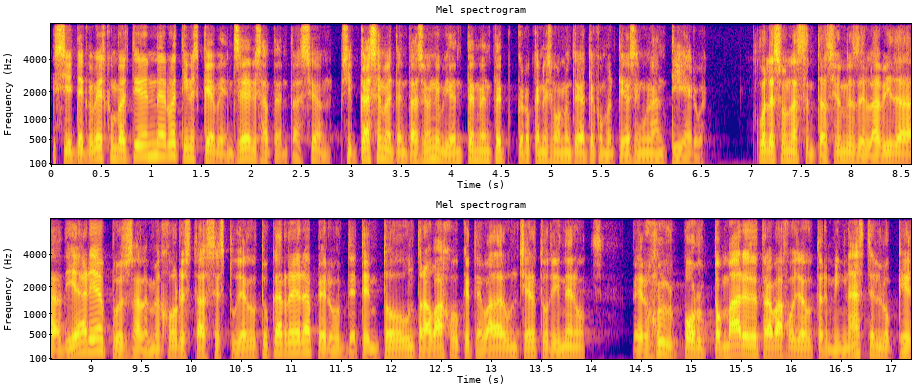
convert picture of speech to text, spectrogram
si te quieres convertir en héroe, tienes que vencer esa tentación. Si caes en la tentación, evidentemente, creo que en ese momento ya te convertirías en un antihéroe. ¿Cuáles son las tentaciones de la vida diaria? Pues a lo mejor estás estudiando tu carrera, pero te tentó un trabajo que te va a dar un cierto dinero, pero por tomar ese trabajo ya no terminaste lo que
